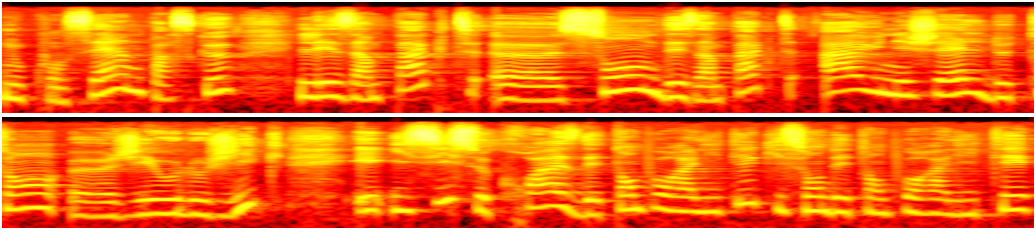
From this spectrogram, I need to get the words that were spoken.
nous concerne, parce que les impacts euh, sont des impacts à une échelle de temps euh, géologique. Et ici se croisent des temporalités qui sont des temporalités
